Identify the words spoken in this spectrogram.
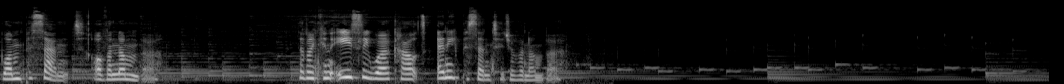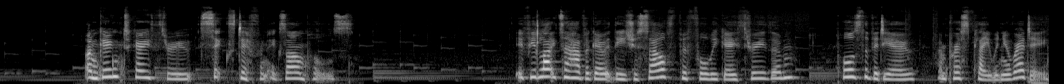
1% of a number, then I can easily work out any percentage of a number. I'm going to go through six different examples. If you'd like to have a go at these yourself before we go through them, pause the video and press play when you're ready.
